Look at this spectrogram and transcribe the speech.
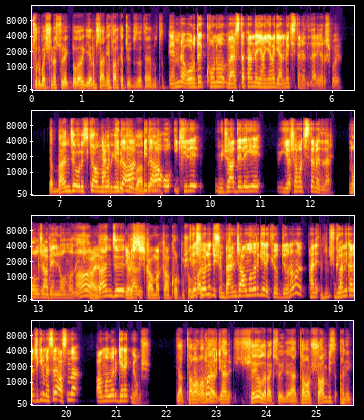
tur başına sürekli olarak yarım saniye fark atıyordu zaten Hamilton. Emre orada konu Verstappen'le yan yana gelmek istemediler yarış boyu. Ya bence o riski almaları yani bir daha, bir yani. daha o ikili mücadeleyi yaşamak istemediler. Ne olacağı belli olmadığı için. Ama bence yarış yani, dışı kalmaktan korkmuş oldular. Bir de şöyle düşün. Bence almaları gerekiyor diyorsun ama hani Hı-hı. güvenlik aracı girmese aslında almaları gerekmiyormuş. Ya tamam yani ama gördük. yani şey olarak söylüyor. Yani tamam şu an biz hani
